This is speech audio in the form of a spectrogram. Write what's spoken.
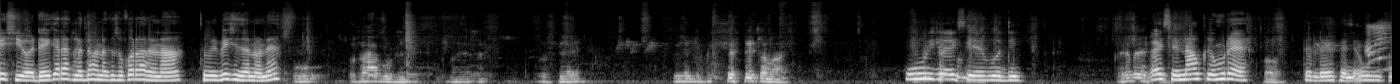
বেশি হয় ডেকে রাখলে দেখো না কিছু করার না। তুমি বেশি জানো না? ও রাগ উঠলে মানে বুঝলে বিশ্বাস নেই তোমার ওই যাইছে বদি। আইছে নাও কে মুরে ও তাহলে এখানে ওই যে।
